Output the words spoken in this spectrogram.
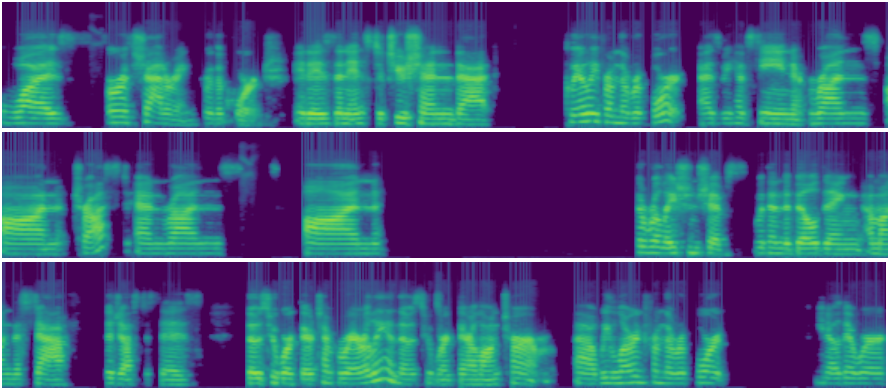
was earth shattering for the court. It is an institution that clearly from the report, as we have seen, runs on trust and runs on the relationships within the building among the staff, the justices, those who work there temporarily and those who work there long term. Uh, we learned from the report, you know, there were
